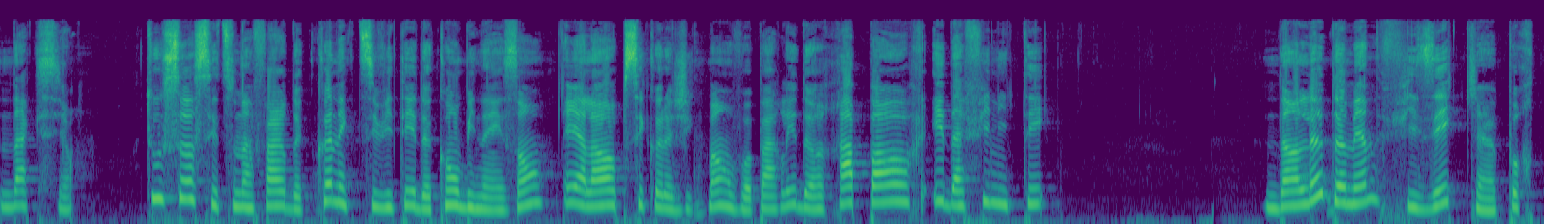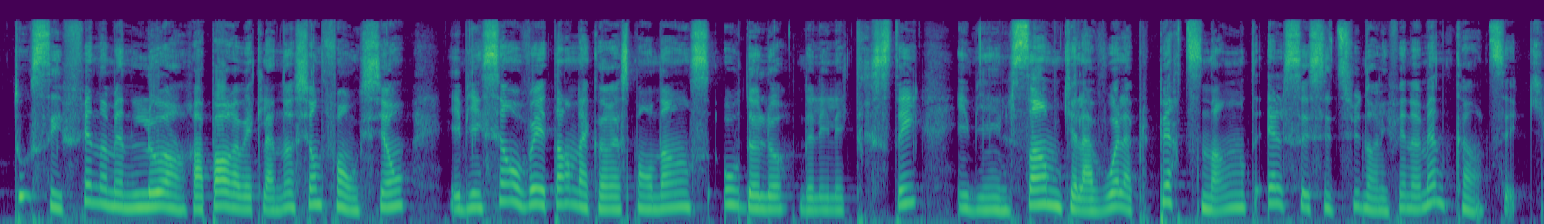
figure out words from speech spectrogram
d'action. Tout ça, c'est une affaire de connectivité et de combinaison, et alors psychologiquement, on va parler de rapport et d'affinité dans le domaine physique, pour tous ces phénomènes-là en rapport avec la notion de fonction, eh bien, si on veut étendre la correspondance au-delà de l'électricité, eh bien, il semble que la voie la plus pertinente, elle se situe dans les phénomènes quantiques.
